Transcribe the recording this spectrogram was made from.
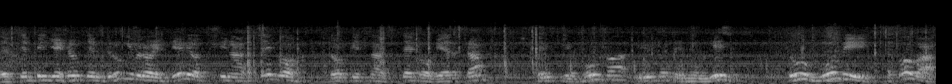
E, W tym 52 rozdziale od 13 do 15 wiersza tu mówi słowa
